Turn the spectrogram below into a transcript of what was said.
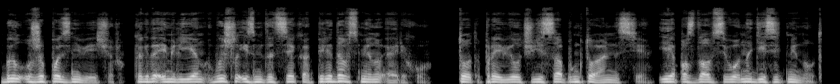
Был уже поздний вечер, когда Эмильен вышла из медотсека, передав смену Эриху. Тот проявил чудеса пунктуальности и опоздал всего на 10 минут,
